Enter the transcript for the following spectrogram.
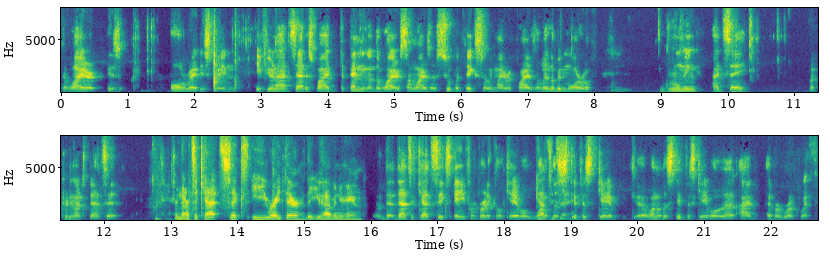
the wire is already straightened. If you're not satisfied, depending on the wire, some wires are super thick, so it might require a little bit more of grooming, I'd say. But pretty much that's it. And that's a Cat 6E right there that you have in your hand. Th- that's a Cat 6A from Vertical Cable, one Cat of the 6A. stiffest cable, uh, one of the stiffest cable that I've ever worked with.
